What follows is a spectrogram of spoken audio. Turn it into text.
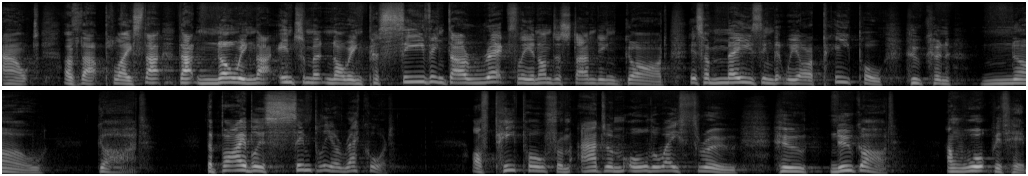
out of that place. That, that knowing, that intimate knowing, perceiving directly and understanding God. It's amazing that we are a people who can know God. The Bible is simply a record of people from Adam all the way through who knew God and walked with him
